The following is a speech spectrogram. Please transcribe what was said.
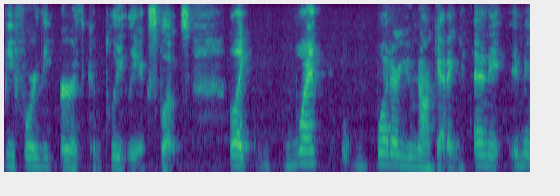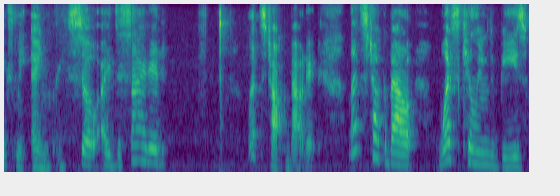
before the earth completely explodes? Like what what are you not getting? And it, it makes me angry. So I decided let's talk about it. Let's talk about what's killing the bees.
